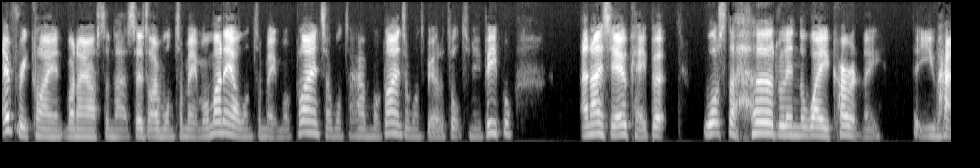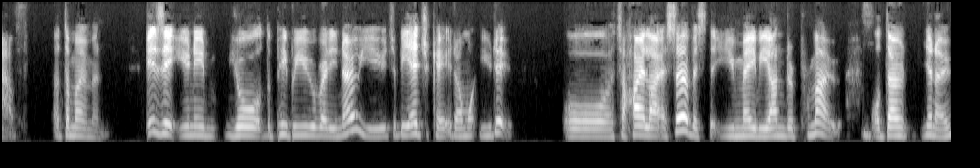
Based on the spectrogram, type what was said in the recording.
every client when I ask them that says, "I want to make more money. I want to make more clients. I want to have more clients. I want to be able to talk to new people," and I say, "Okay, but what's the hurdle in the way currently that you have at the moment? Is it you need your the people you already know you to be educated on what you do, or to highlight a service that you maybe under promote or don't? You know,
